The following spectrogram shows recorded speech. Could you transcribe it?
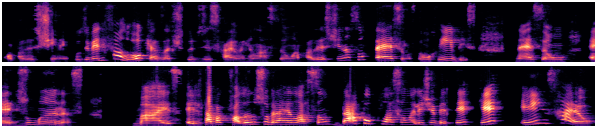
com a Palestina. Inclusive, ele falou que as atitudes de Israel em relação à Palestina são péssimas, são horríveis, né, são é, desumanas. Mas ele estava falando sobre a relação da população LGBTQ em Israel.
